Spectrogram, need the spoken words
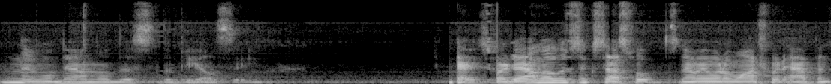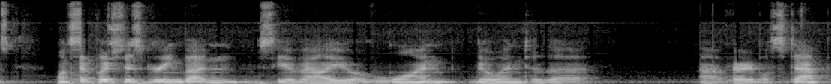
And then we'll download this to the PLC. Okay, so our download was successful. So now we want to watch what happens. Once I push this green button, you see a value of 1 go into the uh, variable step,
